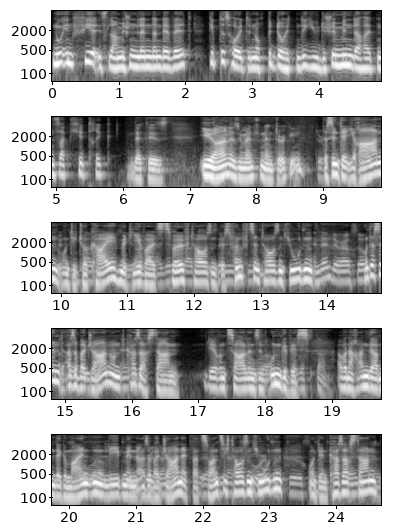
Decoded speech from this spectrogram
Nur in vier islamischen Ländern der Welt gibt es heute noch bedeutende jüdische Minderheiten, sagt Chitrik. That is Turkey. Das sind der Iran und die Türkei mit jeweils 12.000 bis 15.000 Juden. Und das sind Aserbaidschan und Kasachstan. Deren Zahlen sind ungewiss. Aber nach Angaben der Gemeinden leben in Aserbaidschan etwa 20.000 Juden und in Kasachstan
